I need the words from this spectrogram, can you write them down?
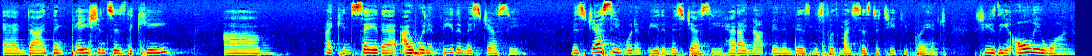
and I think patience is the key. Um, I can say that I wouldn't be the Miss Jessie. Miss Jessie wouldn't be the Miss Jessie had I not been in business with my sister Titi Branch. She's the only one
